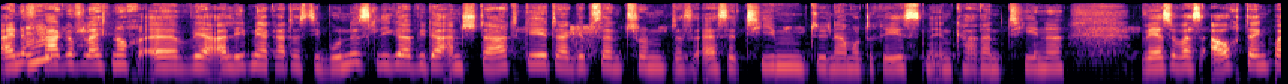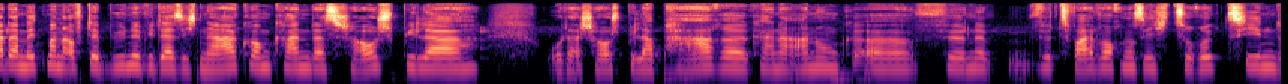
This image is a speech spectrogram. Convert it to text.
eine Frage vielleicht noch. Äh, Wir erleben ja gerade, dass die Bundesliga wieder an den Start geht. Da gibt es dann schon das erste Team Dynamo Dresden in Quarantäne. Wäre sowas auch denkbar, damit man auf der Bühne wieder sich nahe kommen kann, dass Schauspieler oder Schauspielerpaare, keine Ahnung, äh, für, eine, für zwei Wochen sich zurückziehen,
